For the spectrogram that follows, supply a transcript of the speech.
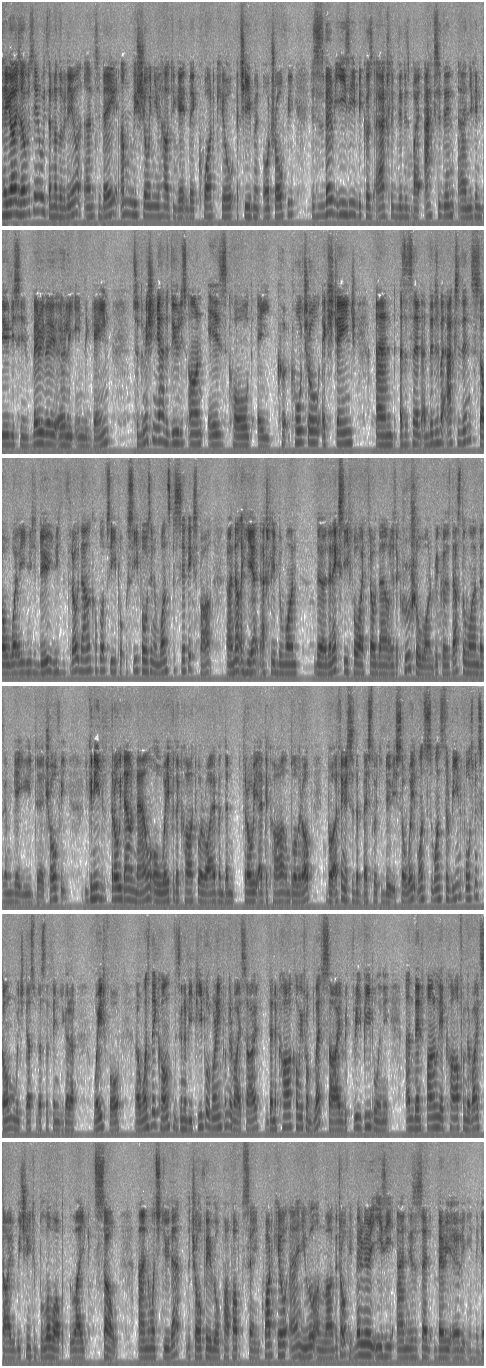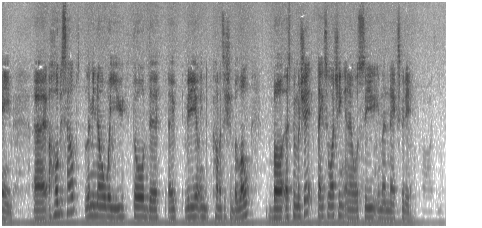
Hey guys, Elvis here with another video and today I'm going to be showing you how to get the quad kill achievement or trophy. This is very easy because I actually did this by accident and you can do this in very very early in the game. So the mission you have to do this on is called a cultural exchange and as I said I did this by accident so what you need to do you need to throw down a couple of C4s in one specific spot uh, not here actually the one the the next C4 I throw down is a crucial one because that's the one that's gonna get you the trophy. You can either throw it down now or wait for the car to arrive and then throw it at the car and blow it up. But I think this is the best way to do it. So wait once once the reinforcements come, which that's that's the thing you gotta wait for. Uh, once they come, there's gonna be people running from the right side, then a car coming from left side with three people in it, and then finally a car from the right side which you need to blow up like so and once you do that the trophy will pop up saying quad kill and you will unlock the trophy. Very very easy and as I said very early in the game. Uh, I hope this helped. Let me know what you thought of the uh, video in the comment section below. But that's pretty much it. Thanks for watching and I will see you in my next video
